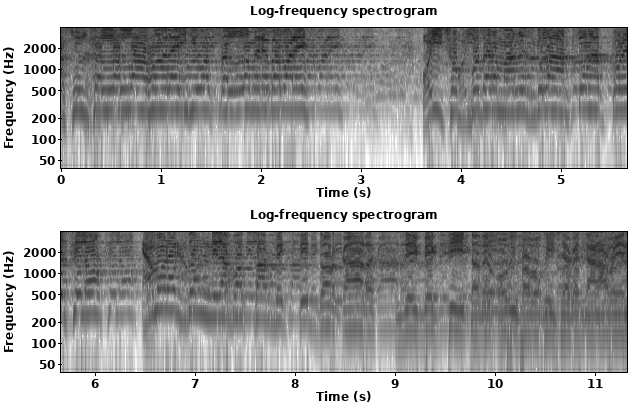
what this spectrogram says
রাসূল সাল্লাহ আলাইসাল্লামের ব্যাপারে ওই সভ্যতার মানুষগুলো আর্তনাদ করেছিল, এমন একজন নিরাপত্তার ব্যক্তির দরকার যে ব্যক্তি তাদের অভিভাবক হিসাবে দাঁড়াবেন।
